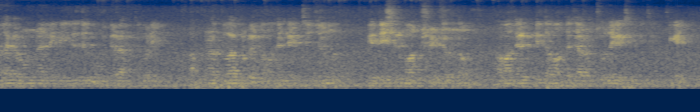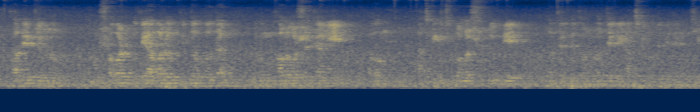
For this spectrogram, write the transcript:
এলাকার উন্নয়নে নিজেদের ভূমিকা রাখতে পারি। আপনারা দোয়া করবেন আমাদের নেত্রীর জন্য এই দেশের মানুষের জন্য। আমাদের পিতামাতা যারা চলে গেছে পৃথিবী থেকে, তাদের জন্য এবং সবার প্রতি আবারও কৃতজ্ঞতা এবং ভালোবাসা জানিয়ে এবং আজকে কিছু বলার সুযোগ দিয়ে তাদেরকে ধন্যবাদ জানিয়ে আজকে মধ্যে বিদায় নিচ্ছি।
